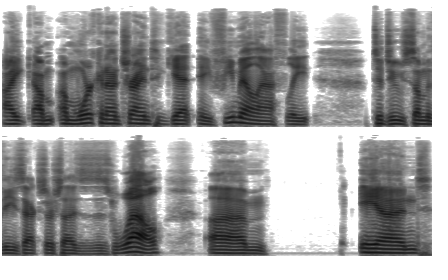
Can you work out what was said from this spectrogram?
I, I'm, I'm working on trying to get a female athlete to do some of these exercises as well. Um, and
